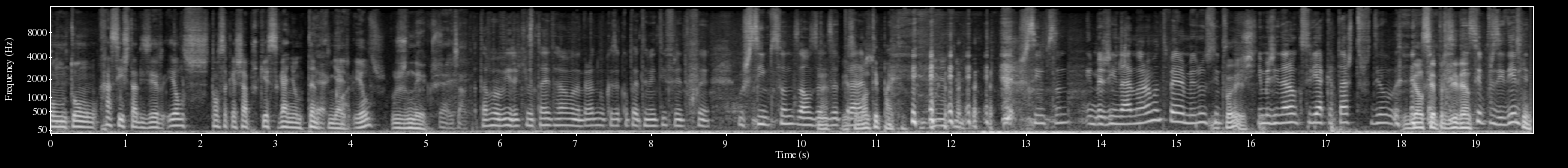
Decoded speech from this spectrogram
com um tom racista a dizer eles estão-se a queixar porque se ganham tanto É, dinheiro. claro. Eles, os negros. É. Estava a ouvir aqui o António e estava a lembrar de uma coisa completamente diferente, que foi os Simpsons, há uns anos Ah, isso é atrás. Monty Python. Os Simpsons imaginaram, não era Monty Python, mesmo os Simpsons, Pois, imaginaram que seria a catástrofe dele, dele ser dele presidente. ser presidente. Sim,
